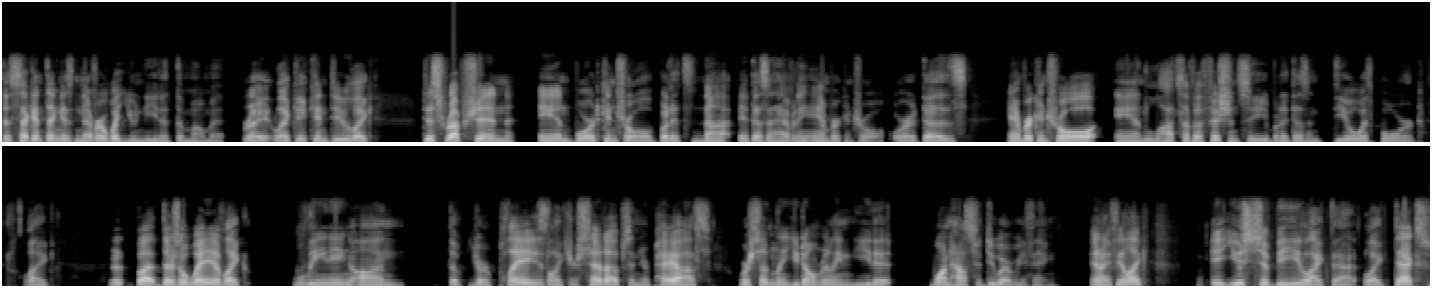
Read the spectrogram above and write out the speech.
the second thing is never what you need at the moment, right? Like, it can do like disruption and board control, but it's not. It doesn't have any amber control, or it does amber control and lots of efficiency, but it doesn't deal with board. Like, uh, but there's a way of like leaning on the, your plays, like your setups and your payoffs, where suddenly you don't really need it one house to do everything. And I feel like it used to be like that. Like decks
